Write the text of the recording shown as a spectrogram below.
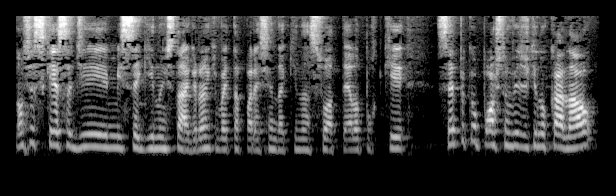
Não se esqueça de me seguir no Instagram, que vai estar tá aparecendo aqui na sua tela, porque sempre que eu posto um vídeo aqui no canal,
